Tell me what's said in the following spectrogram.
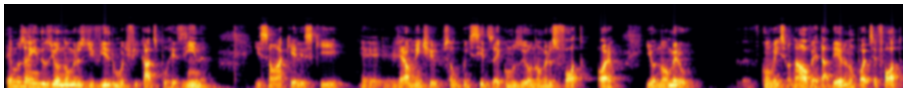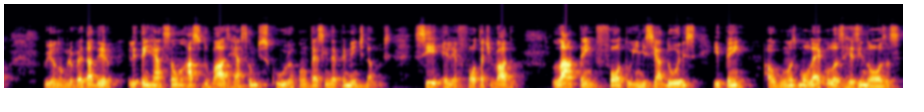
temos ainda os ionômeros de vidro modificados por resina, e são aqueles que é, geralmente são conhecidos aí como os ionômeros foto. Ora, ionômero convencional, verdadeiro, não pode ser foto. O ionômero verdadeiro ele tem reação ácido-base, reação de escuro, acontece independente da luz. Se ele é fotoativado, lá tem fotoiniciadores e tem algumas moléculas resinosas,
